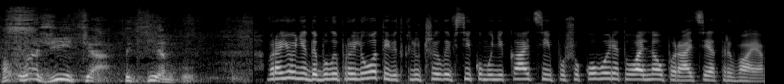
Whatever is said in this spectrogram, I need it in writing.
А Ложіться під стінку. В районі, де були прильоти, відключили всі комунікації. Пошуково-рятувальна операція триває.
